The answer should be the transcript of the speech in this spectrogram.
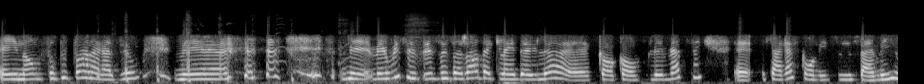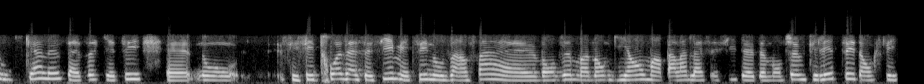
Et non, surtout pas à la radio. Mais mais, mais oui, c'est ce genre de clin d'œil-là euh, qu'on voulait mettre. Euh, ça reste qu'on est une famille, au cas, là. C'est-à-dire que, tu sais, euh, nos c'est ces trois associés, mais tu sais, nos enfants euh, vont dire mon nom Guillaume en parlant de l'associé de, de, mon chum Philippe, tu sais, donc c'est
